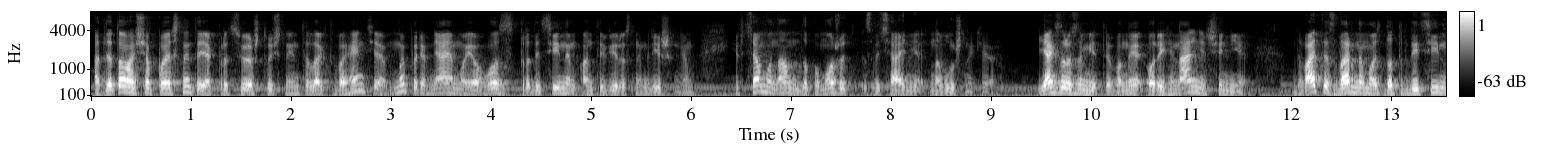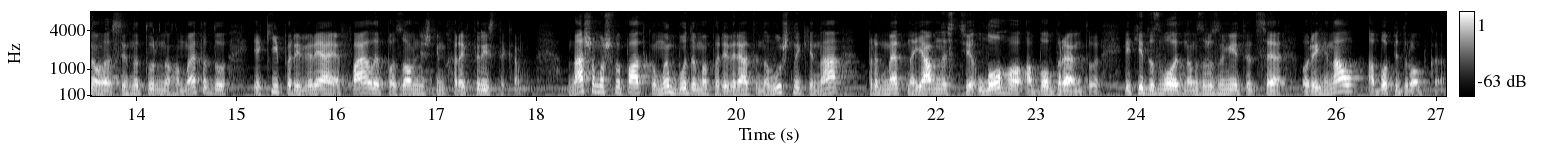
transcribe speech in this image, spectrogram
А для того, щоб пояснити, як працює штучний інтелект в агенті, ми порівняємо його з традиційним антивірусним рішенням. І в цьому нам допоможуть звичайні навушники. Як зрозуміти, вони оригінальні чи ні? Давайте звернемось до традиційного сигнатурного методу, який перевіряє файли по зовнішнім характеристикам. В нашому ж випадку ми будемо перевіряти навушники на предмет наявності лого або бренду, який дозволить нам зрозуміти, це оригінал або підробка.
